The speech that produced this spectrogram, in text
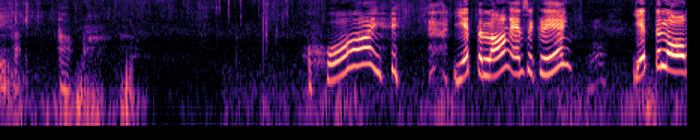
นี่ค่ะอ้าวโอ้โห เย็ดตะล้องแอนสกรีงเย็ดตะลง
